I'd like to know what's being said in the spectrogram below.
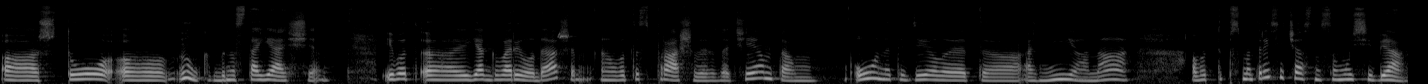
а, что ну, как бы настоящее. И вот э, я говорила Даше, вот ты спрашиваешь, зачем там он это делает, э, они, она. А вот ты посмотри сейчас на саму себя,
